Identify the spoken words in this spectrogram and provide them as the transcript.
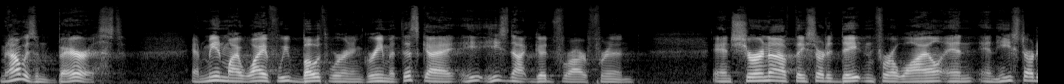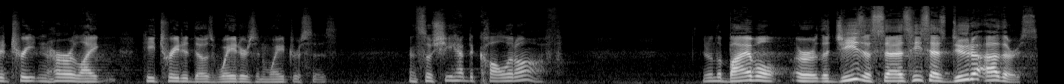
I mean, I was embarrassed. And me and my wife, we both were in agreement. This guy, he, he's not good for our friend. And sure enough, they started dating for a while, and, and he started treating her like he treated those waiters and waitresses. And so she had to call it off. You know, the Bible, or the Jesus says, He says, do to others.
